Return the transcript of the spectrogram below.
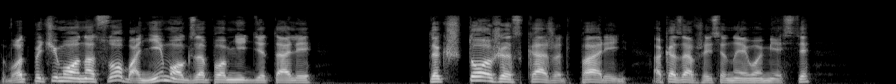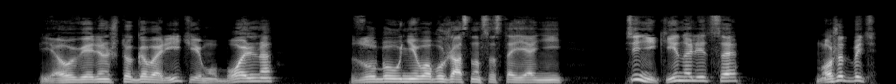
Вот почему он особо не мог запомнить детали. Так что же скажет парень, оказавшийся на его месте? Я уверен, что говорить ему больно. Зубы у него в ужасном состоянии, синяки на лице, может быть,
